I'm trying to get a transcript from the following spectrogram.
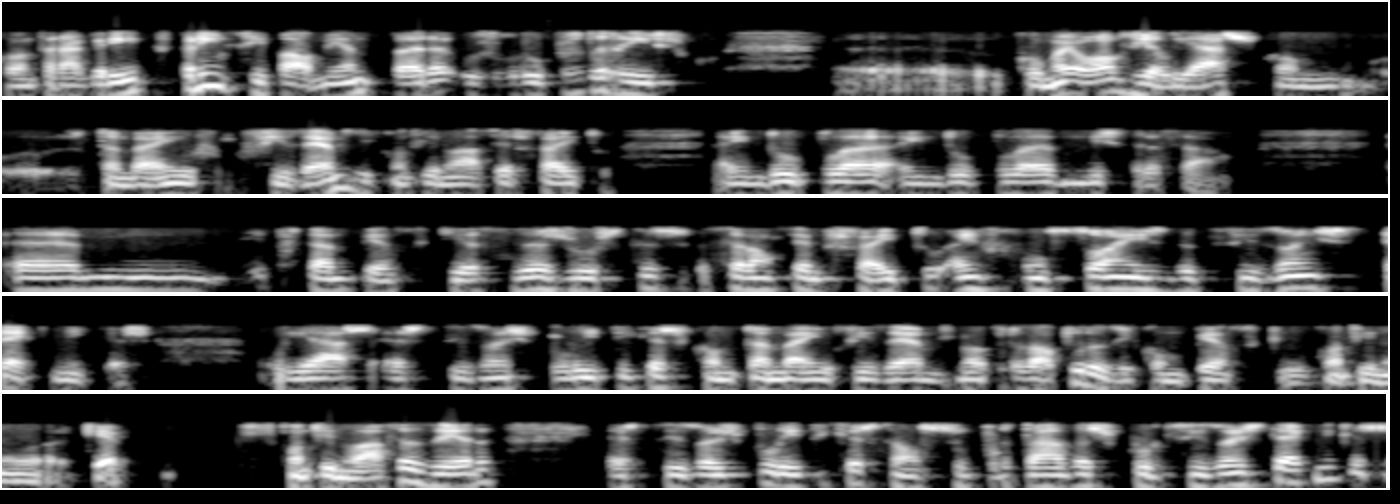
contra a gripe, principalmente para os grupos de risco. Uh, como é óbvio, aliás, como também fizemos e continua a ser feito em dupla, em dupla administração. Um, e, portanto, penso que esses ajustes serão sempre feitos em funções de decisões técnicas. Aliás, as decisões políticas, como também o fizemos noutras alturas e como penso que, continua, que é se continua a fazer, as decisões políticas são suportadas por decisões técnicas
